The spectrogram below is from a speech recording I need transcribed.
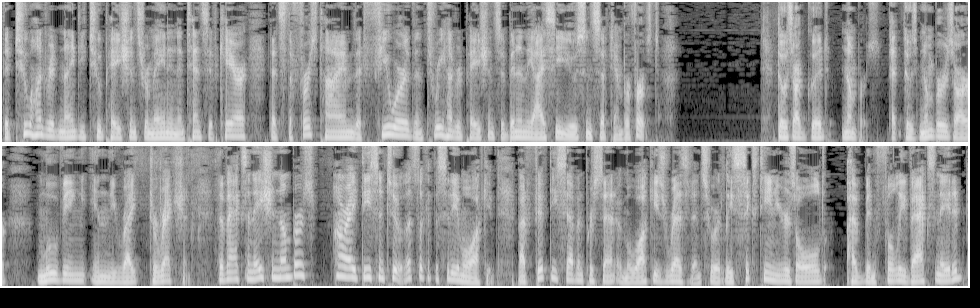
that 292 patients remain in intensive care. That's the first time that fewer than 300 patients have been in the ICU since September 1st. Those are good numbers. That those numbers are moving in the right direction. The vaccination numbers, all right, decent too. Let's look at the city of Milwaukee. About 57% of Milwaukee's residents who are at least 16 years old have been fully vaccinated.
